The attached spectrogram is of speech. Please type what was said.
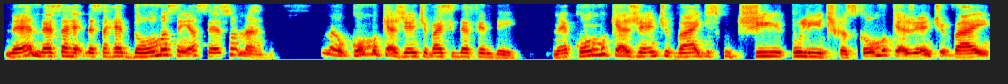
né, nessa nessa redoma sem acesso a nada. Não, como que a gente vai se defender? Né? Como que a gente vai discutir políticas? Como que a gente vai,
